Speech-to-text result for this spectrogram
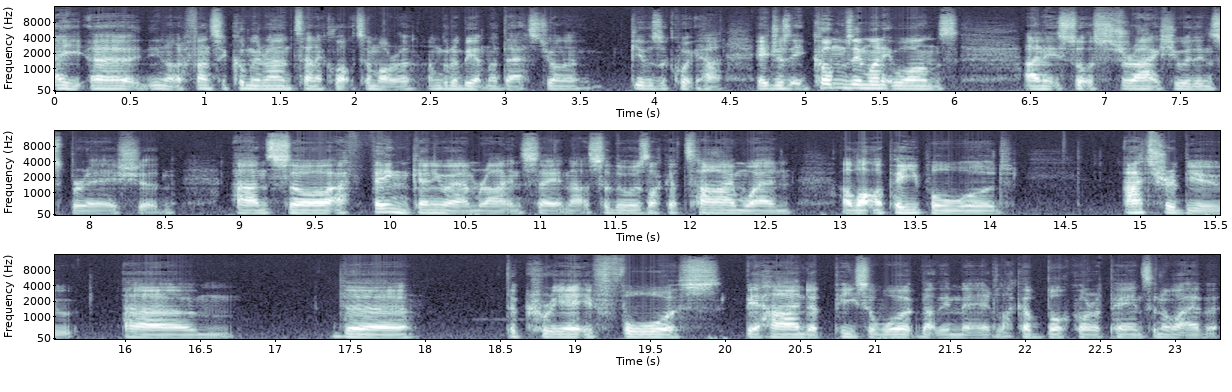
hey, uh, you know, I fancy coming around ten o'clock tomorrow. I'm going to be at my desk. Do you want to give us a quick hand? It just it comes in when it wants, and it sort of strikes you with inspiration. And so I think anyway, I'm right in saying that. So there was like a time when a lot of people would attribute um, the the creative force behind a piece of work that they made, like a book or a painting or whatever,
